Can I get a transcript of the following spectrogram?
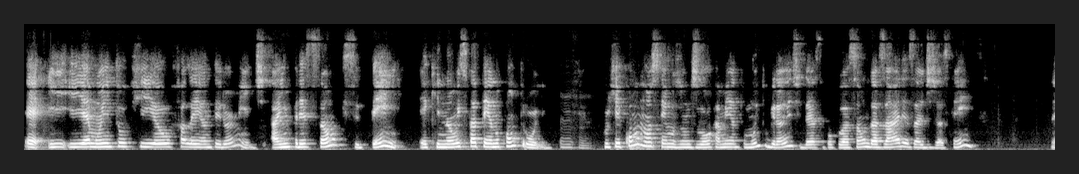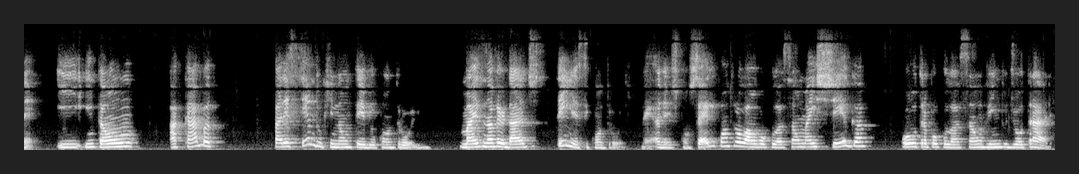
É, e, e é muito o que eu falei anteriormente. A impressão que se tem é que não está tendo controle. Uhum. Porque como nós temos um deslocamento muito grande dessa população das áreas adjacentes, né? E então acaba parecendo que não teve o controle, mas na verdade tem esse controle. Né? A gente consegue controlar uma população, mas chega outra população vindo de outra área.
